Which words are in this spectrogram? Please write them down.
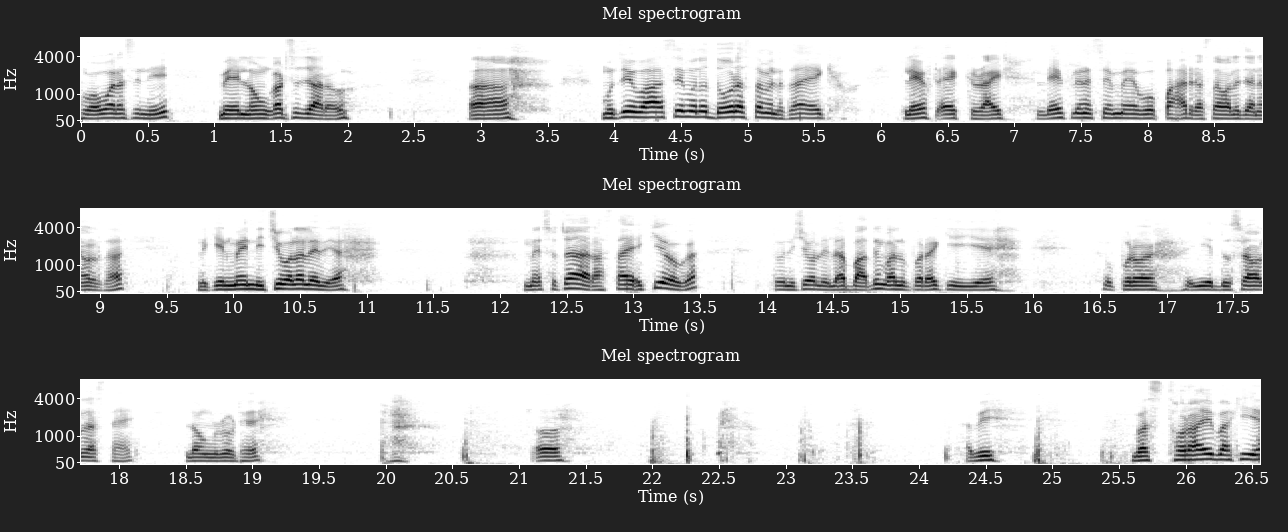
वो वाला से नहीं, मैं लॉन्ग कट से जा रहा हूँ। मुझे वहाँ से मतलब दो रास्ता मिला था, एक लेफ़्ट एक राइट लेफ़्ट लेने से मैं वो पहाड़ रास्ता वाला जाने वाला था, लेकिन मैं नीचे वाला ले लिया। मैं सोचा रास्ता एक ही होगा तो नीचे वाला ले लिया। बाद में मालूम पड़ा कि ये ऊपर, ये दूसरा वाला रास्ता है लॉन्ग रोड है। और अभी बस थोड़ा ही बाकी है।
